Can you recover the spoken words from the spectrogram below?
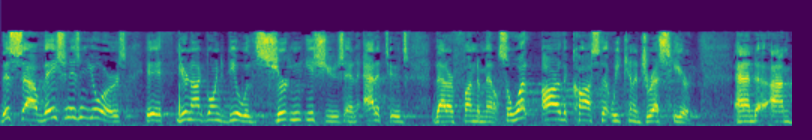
This salvation isn't yours if you're not going to deal with certain issues and attitudes that are fundamental. So what are the costs that we can address here? And I'm,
